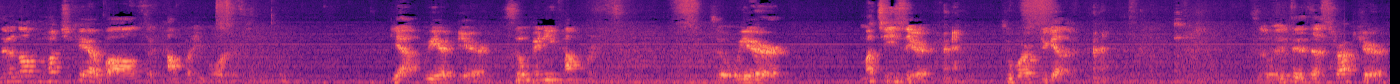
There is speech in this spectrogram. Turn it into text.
do not much care about the company borders. Yeah, we are here, so many companies. So we are much easier to work together. so it is a structure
